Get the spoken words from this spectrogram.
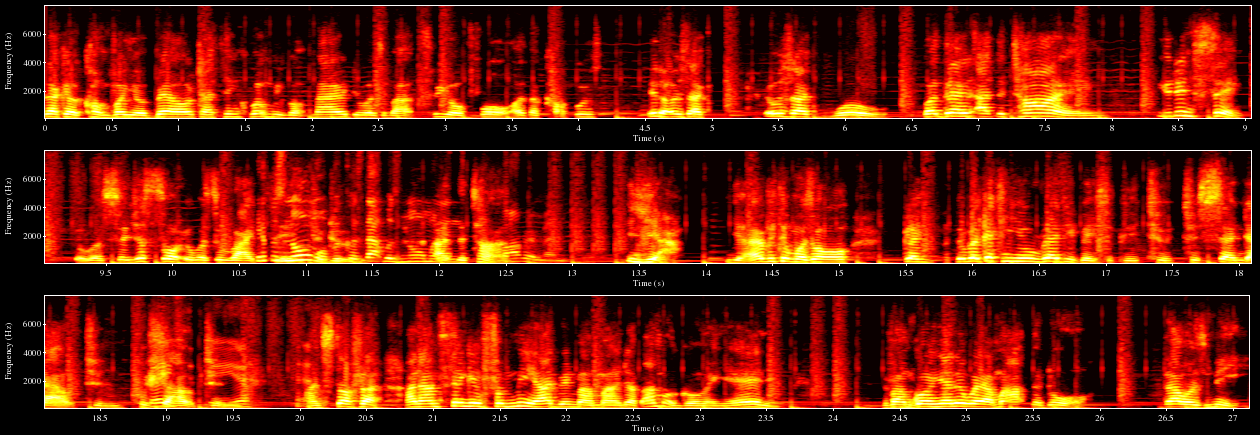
like a conveyor belt. I think when we got married, there was about three or four other couples. You know, it was like it was like whoa. But then at the time, you didn't think it was. So you just thought it was the right. It was normal because that was normal at the, time. Environment. Yeah, yeah. Everything was all. They were getting you ready basically to to send out and push basically, out and, yeah. and stuff like. And I'm thinking for me, I'd made my mind up. I'm not going anywhere. If I'm going anywhere, I'm out the door. That was me.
